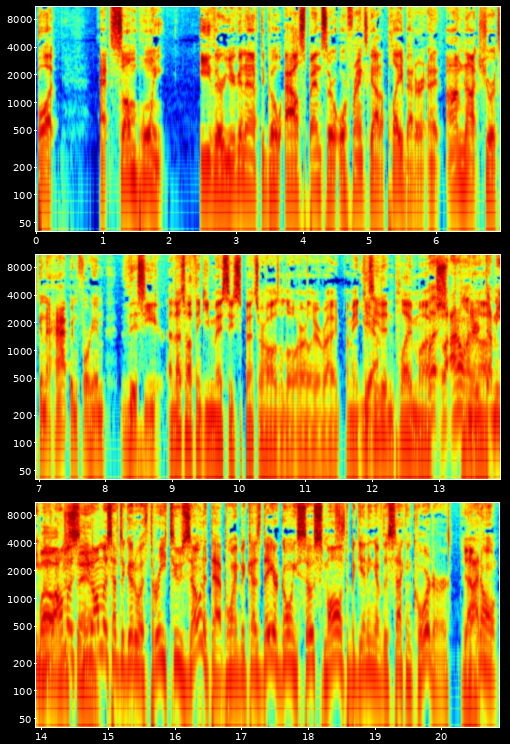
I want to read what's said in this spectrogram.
but at some point, either you're going to have to go Al Spencer or Frank's got to play better, and I'm not sure it's going to happen for him this year. And that's why I think you may see Spencer Hawes a little earlier, right? I mean, because Yeah. he didn't play much. But I don't coming under. I mean, well, you almost you almost have to go to a three-two zone at that point because they are going so small at the beginning of the second quarter. Yeah. I don't.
